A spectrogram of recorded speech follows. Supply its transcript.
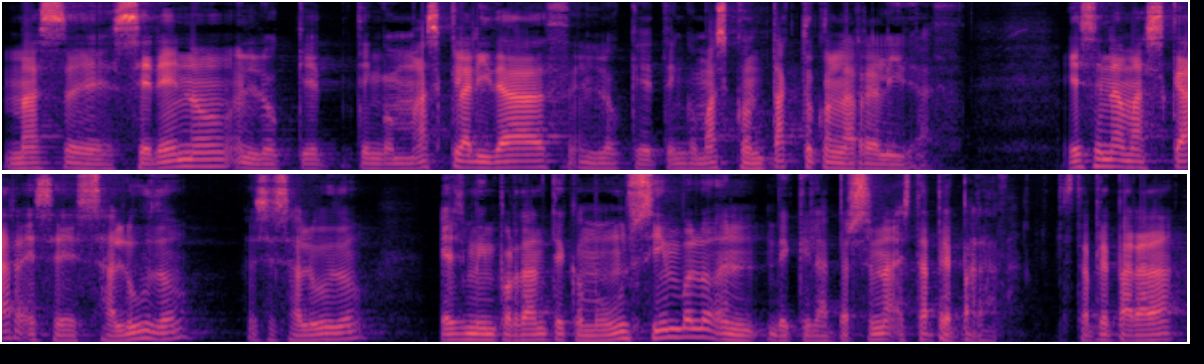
más eh, sereno, en lo que tengo más claridad, en lo que tengo más contacto con la realidad. Ese namaskar, ese saludo, ese saludo es muy importante como un símbolo de que la persona está preparada. Está preparada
